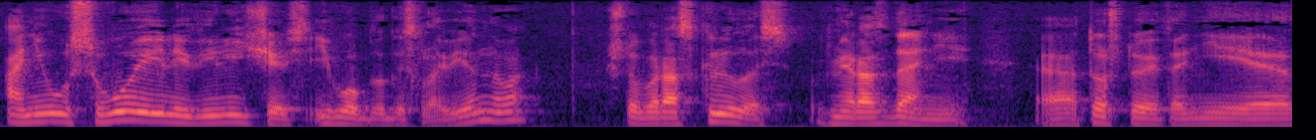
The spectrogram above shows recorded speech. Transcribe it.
они усвоили величие его благословенного, чтобы раскрылось в мироздании э, то, что это не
